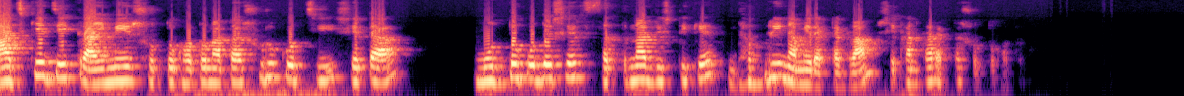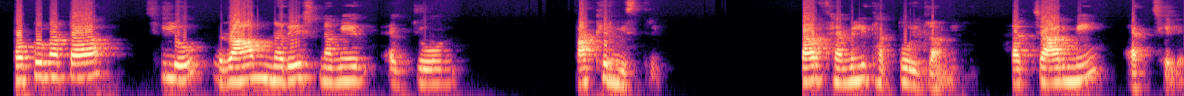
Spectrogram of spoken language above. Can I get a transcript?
আজকে যে ক্রাইমের সত্য ঘটনাটা শুরু করছি, সেটা মধ্যপ্রদেশের সতনা ডিস্ট্রিক্টের ধবরি নামের একটা গ্রাম, সেখানকার একটা সত্য ঘটনা। ঘটনাটা ছিল রাম নরেশ নামের একজন কাঠের মিস্ত্রি। তার ফ্যামিলি থাকতো ওই গ্রামে। তার চার মেয়ে, এক ছেলে।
